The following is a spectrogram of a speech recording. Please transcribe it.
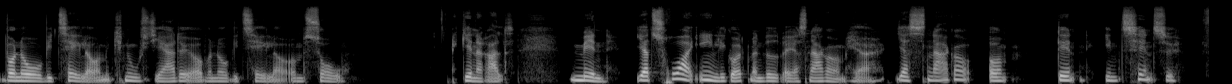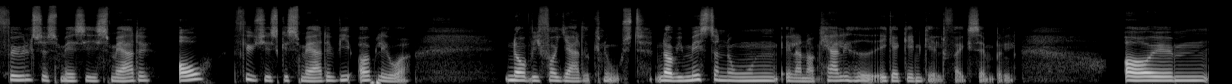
hvornår vi taler om et knust hjerte, og hvornår vi taler om sorg generelt. Men jeg tror egentlig godt, man ved, hvad jeg snakker om her. Jeg snakker om den intense følelsesmæssige smerte og fysiske smerte, vi oplever, når vi får hjertet knust, når vi mister nogen, eller når kærlighed ikke er gengældt, for eksempel. Og øhm,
